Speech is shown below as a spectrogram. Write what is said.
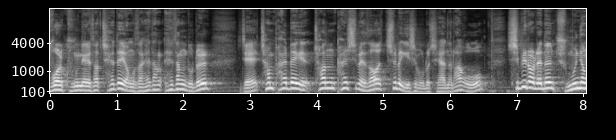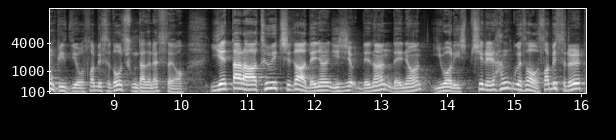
9월 국내에서 최대 영상 해상, 해상도를 이제 1800, 1080에서 720으로 제한을 하고 11월에는 주문형 비디오 서비스도 중단을 했어요. 이에 따라 트위치가 내년 20, 내년, 내년 2월 27일 한국에서 서비스를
